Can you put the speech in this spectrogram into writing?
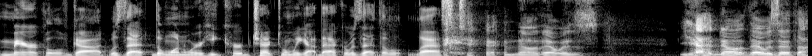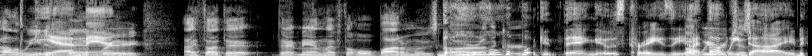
miracle of God. Was that the one where he curb checked when we got back, or was that the last? no, that was, yeah, no, that was at the Halloween Yeah, event man. where I thought that that man left the whole bottom of his the car on the whole curb. fucking thing. It was crazy. But I we thought we just- died.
